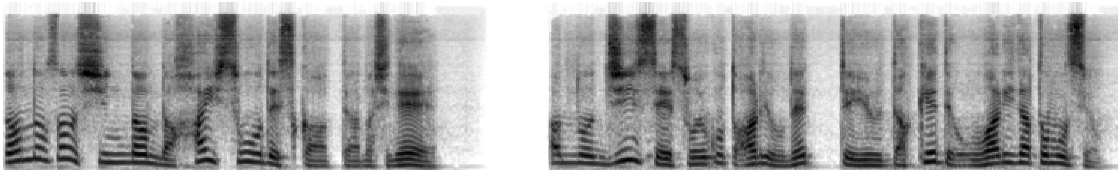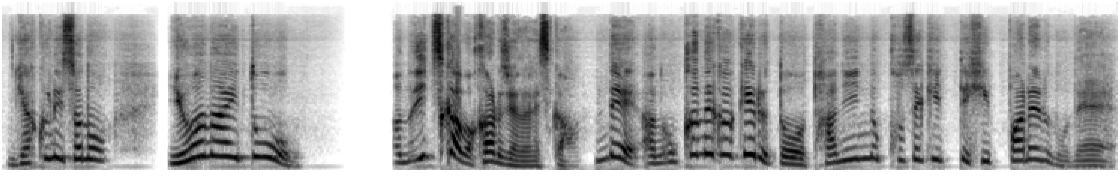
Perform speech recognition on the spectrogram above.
旦那さん死んだんだ。はい、そうですかって話で、あの、人生そういうことあるよねっていうだけで終わりだと思うんですよ。逆にその、言わないと、あの、いつかわかるじゃないですか。で、あの、お金かけると他人の戸籍って引っ張れるので、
